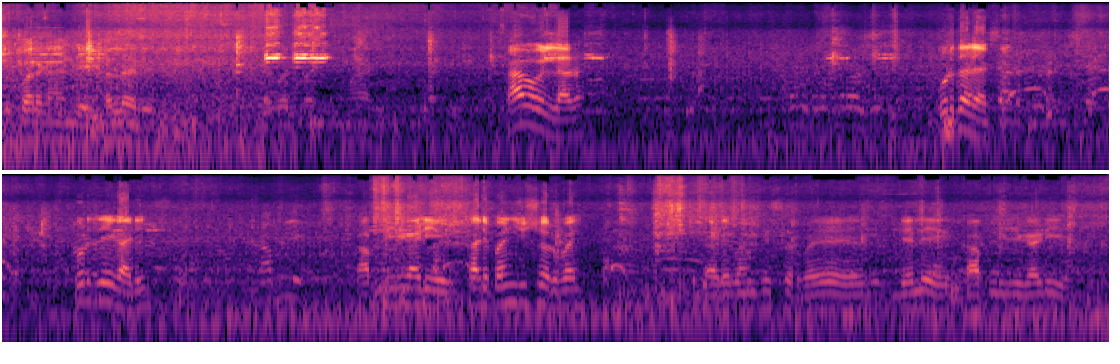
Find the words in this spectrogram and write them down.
सुपर गांजे कलर आहे. काय बोलला रे? कुठं ट्रॅक्टर कुठची गाडी? कापलीची गाडी आहे. साडे पंचवीसशे रुपये. साडे पंचवीसशे रुपये गेले. कापलीची गाडी आहे.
